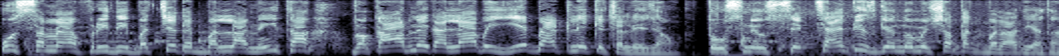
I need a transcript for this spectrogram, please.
उस समय अफरीदी बच्चे थे, बल्ला नहीं था, वकार ने कहा, ला ये बैट लेके चले जाओ। तो उसने उससे सैंतीस गेंदों में शतक बना दिया था।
